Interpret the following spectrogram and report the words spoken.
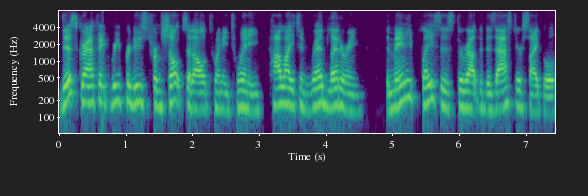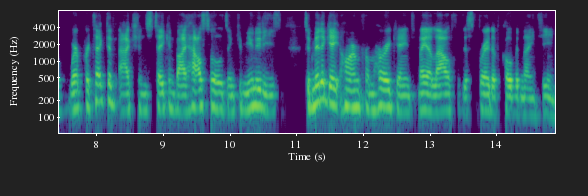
This graphic reproduced from Schultz et al. 2020 highlights in red lettering the many places throughout the disaster cycle where protective actions taken by households and communities to mitigate harm from hurricanes may allow for the spread of COVID-19.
